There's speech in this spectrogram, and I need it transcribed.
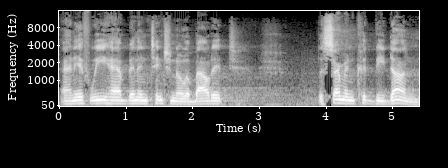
And if we have been intentional about it, the sermon could be done,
